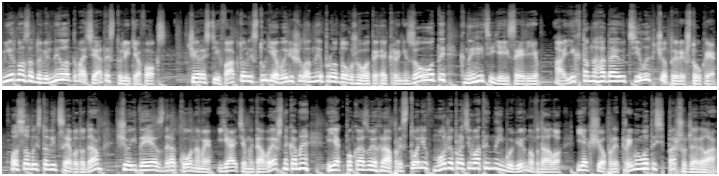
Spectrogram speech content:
помірно задовільнило 20-те століття Фокс. Через ті фактори студія вирішила не продовжувати екранізовувати книги цієї серії, а їх там нагадаю цілих чотири штуки. Особисто від себе додам, що ідея з драконами, яйцями та вершниками, як показує гра престолів, може працювати неймовірно вдало, якщо притримуватись першоджерела.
